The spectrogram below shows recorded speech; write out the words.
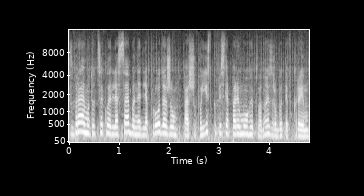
Збирає мотоцикли для себе, не для продажу. Першу поїздку після перемоги планує зробити в Крим.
